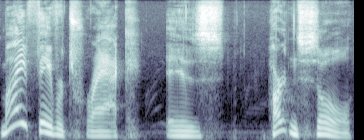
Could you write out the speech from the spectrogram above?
My favorite track is Heart and Soul.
